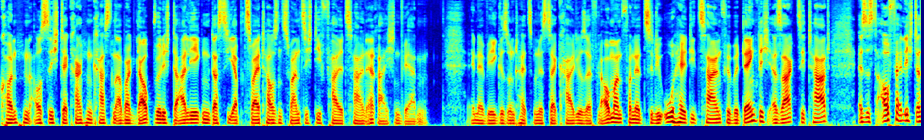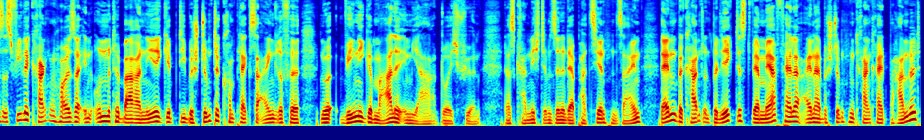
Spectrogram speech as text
konnten aus Sicht der Krankenkassen aber glaubwürdig darlegen, dass sie ab 2020 die Fallzahlen erreichen werden. NRW-Gesundheitsminister Karl-Josef Laumann von der CDU hält die Zahlen für bedenklich. Er sagt, Zitat, es ist auffällig, dass es viele Krankenhäuser in unmittelbarer Nähe gibt, die bestimmte komplexe Eingriffe nur wenige Male im Jahr durchführen. Das kann nicht im Sinne der Patienten sein, denn bekannt und belegt ist, wer mehr Fälle einer bestimmten Krankheit behandelt,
